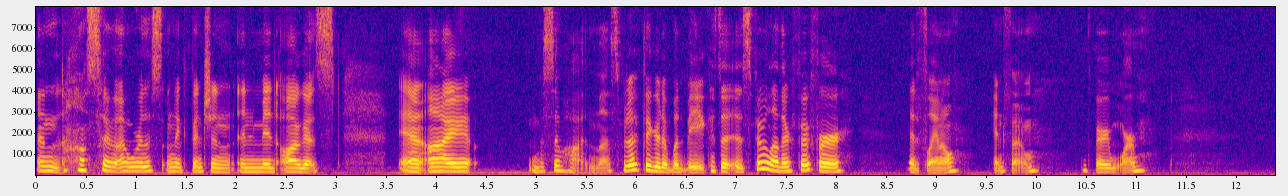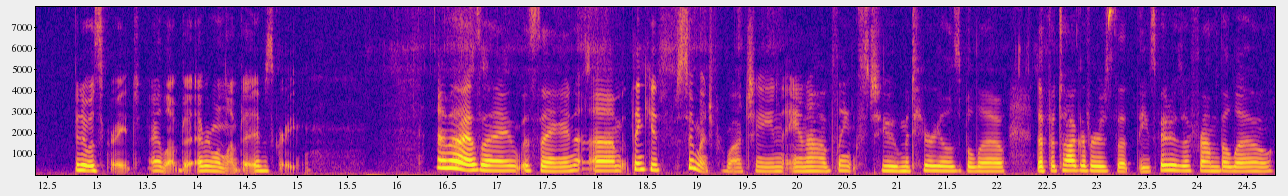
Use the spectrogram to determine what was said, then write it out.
and also I wore this in a convention in mid-August, and I was so hot in this, but I figured it would be because it is faux leather, faux fur, and flannel and foam. It's very warm. But it was great. I loved it. Everyone loved it. It was great. And as I was saying, um, thank you so much for watching, and I have links to materials below, the photographers that these photos are from below,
